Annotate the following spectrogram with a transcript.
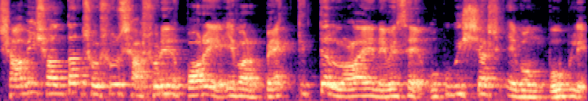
স্বামী সন্তান শ্বশুর শাশুড়ির পরে এবার ব্যক্তিত্বের লড়াইয়ে নেমেছে উপবিশ্বাস এবং বুবলি।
